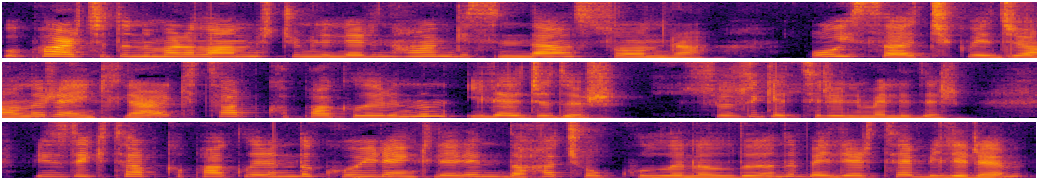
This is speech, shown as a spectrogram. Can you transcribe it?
Bu parçada numaralanmış cümlelerin hangisinden sonra oysa açık ve canlı renkler kitap kapaklarının ilacıdır. Sözü getirilmelidir. Bizde kitap kapaklarında koyu renklerin daha çok kullanıldığını belirtebilirim.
